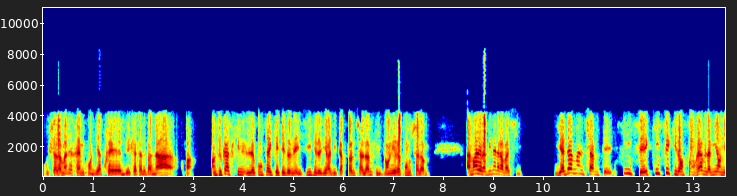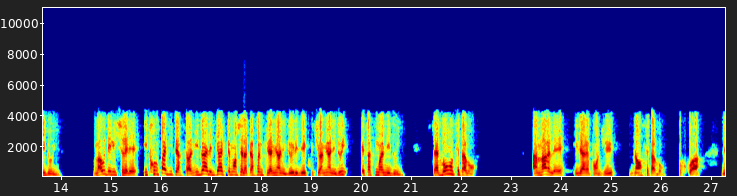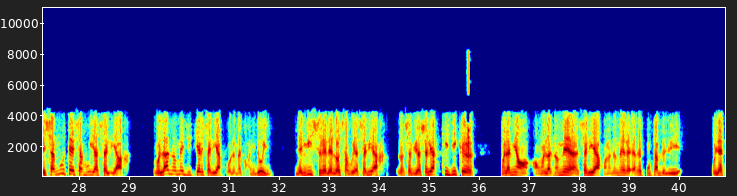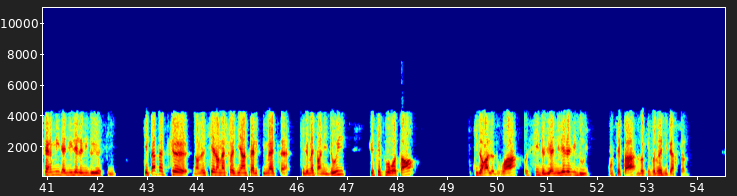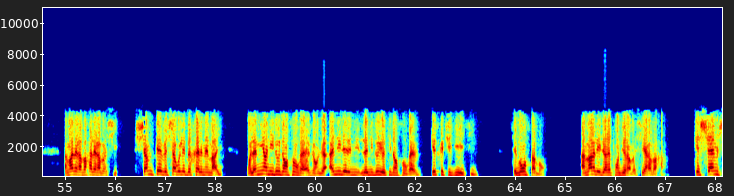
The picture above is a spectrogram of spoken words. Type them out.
Ou Shalom Alechem qu'on dit après Birkat Alvana. Enfin, en tout cas, le conseil qui a été donné ici, c'est de dire à dix personnes Shalom, qu'ils vont lui répondre Shalom. Amal et Ravashi. Yadaman Shamte. Si c'est, qui c'est qui dans son rêve l'a mis en idouille? Maoud il trouve pas dix personnes, il veut aller directement chez la personne qui l'a mis en nidouille, il lui dit, écoute, tu m'as mis en nidouille, efface-moi le nidouille. C'est bon ou c'est pas bon? À Marley, il a répondu, non, c'est pas bon. Pourquoi? Les chamoutes chavouya shaliar. On l'a nommé du ciel shaliar pour le mettre en nidouille. Les mishre les lo chavouya shaliar. Lo qui dit que on l'a mis en, on l'a nommé shaliar, on l'a nommé responsable de lui, on lui a permis d'annuler le nidouille aussi. C'est pas parce que dans le ciel on a choisi un tel qui, met, qui le met en nidouille que c'est pour autant qu'il aura le droit aussi de lui annuler le nidouille. On ne sait pas, donc il faudrait dix personnes. On l'a mis en nidouille dans son rêve et on lui a annulé le, nidouille aussi dans son rêve. Qu'est-ce que tu dis ici? C'est bon, c'est pas bon? Amar lui a répondu Rabashi à Ravacha. Keshem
